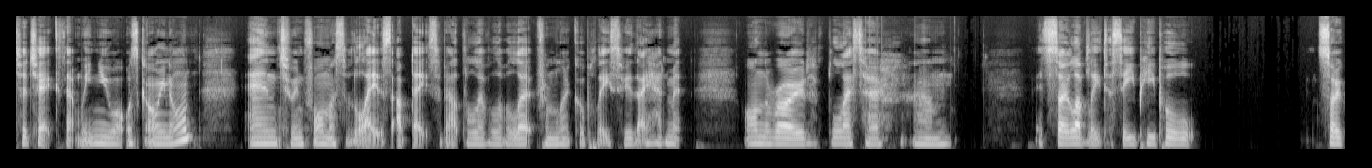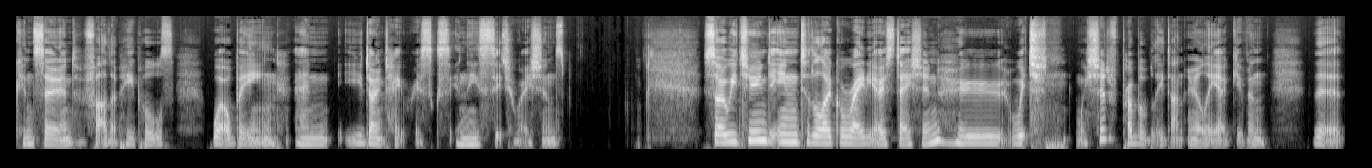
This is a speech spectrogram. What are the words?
to check that we knew what was going on and to inform us of the latest updates about the level of alert from local police who they had met on the road. Bless her. Um, it's so lovely to see people so concerned for other people's well-being and you don't take risks in these situations. So we tuned into the local radio station who which we should have probably done earlier given the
